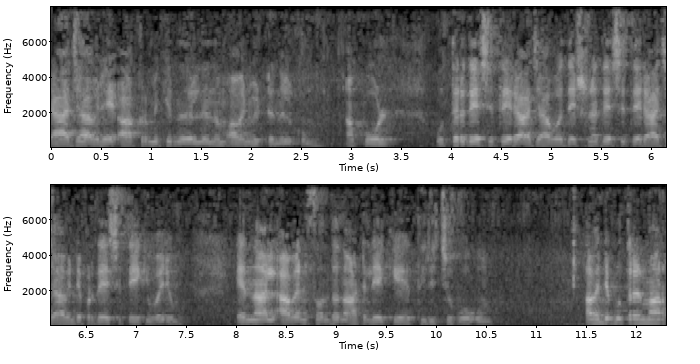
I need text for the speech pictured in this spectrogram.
രാജാവിനെ ആക്രമിക്കുന്നതിൽ നിന്നും അവൻ വിട്ടുനിൽക്കും അപ്പോൾ ഉത്തരദേശത്തെ രാജാവ് ദക്ഷിണദേശത്തെ രാജാവിന്റെ പ്രദേശത്തേക്ക് വരും. എന്നാൽ അവൻ സ്വന്തം നാട്ടിലേക്ക് തിരിച്ചു പോകും അവന്റെ പുത്രന്മാർ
